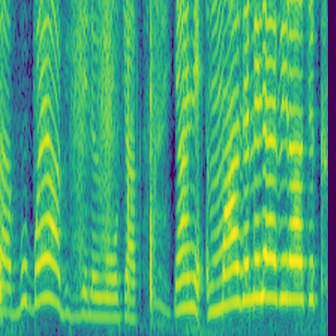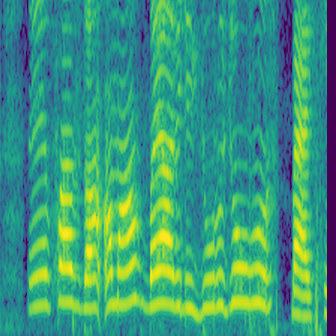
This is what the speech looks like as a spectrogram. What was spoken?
Arkadaşlar bu bayağı bir güzel ev olacak. Yani malzemeler birazcık e, fazla ama bayağı bir de yorucu olur belki.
